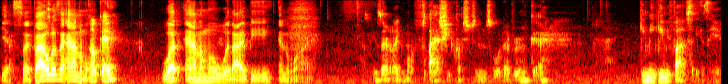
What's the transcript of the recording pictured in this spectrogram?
yes. So if I was an animal, okay. what animal would I be and why? These are like more flashy questions or whatever. Okay. Give me give me five seconds here.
